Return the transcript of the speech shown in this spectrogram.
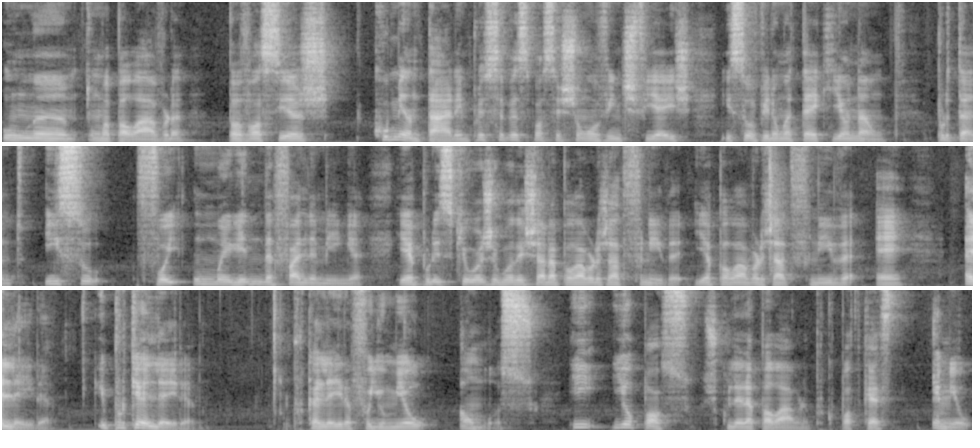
uma, uma palavra para vocês comentarem, para eu saber se vocês são ouvintes fiéis e se ouviram até aqui ou não. Portanto, isso foi uma grande falha minha. E é por isso que eu hoje vou deixar a palavra já definida. E a palavra já definida é alheira. E porquê alheira? Porque alheira foi o meu almoço. E, e eu posso escolher a palavra, porque o podcast é meu.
